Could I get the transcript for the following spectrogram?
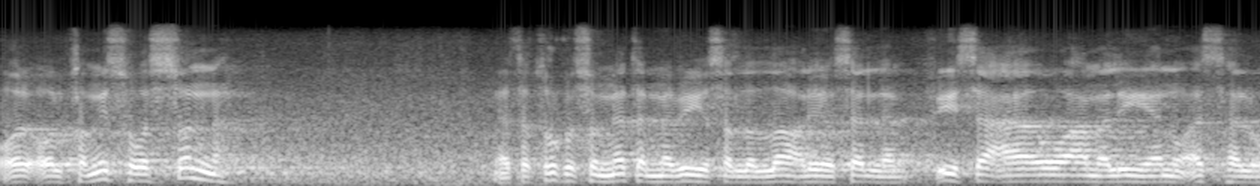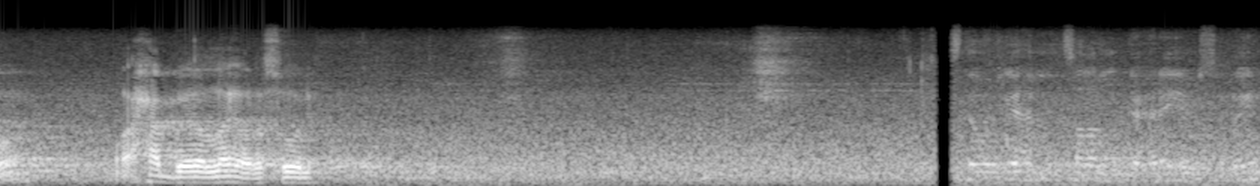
والقميص هو السنة. لا تتركوا سنة النبي صلى الله عليه وسلم في سعة وعمليا وأسهل وأحب إلى الله ورسوله تستوي فيها الصلاة الجهرية والسرية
